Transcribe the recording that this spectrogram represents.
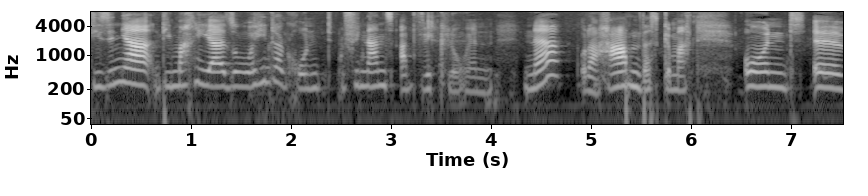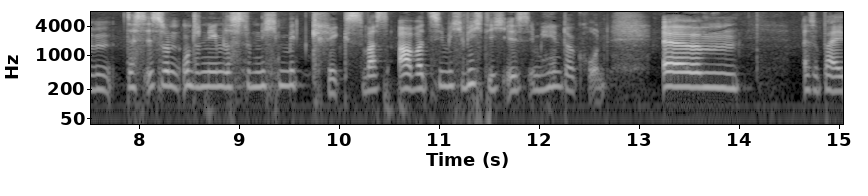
die sind ja, die machen ja so Hintergrundfinanzabwicklungen, ne? Oder haben das gemacht. Und ähm, das ist so ein Unternehmen, das du nicht mitkriegst, was aber ziemlich wichtig ist im Hintergrund. Ähm, also bei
